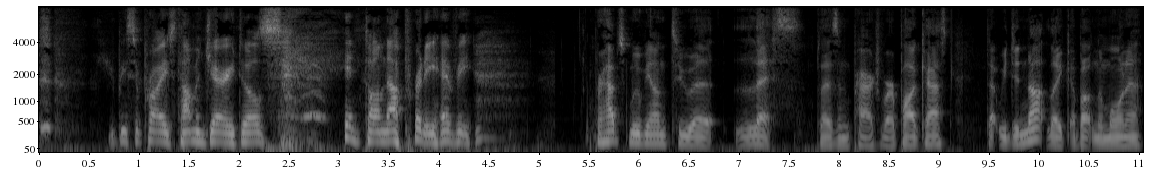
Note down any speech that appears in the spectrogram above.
You'd be surprised. Tom and Jerry does hint on that pretty heavy. Perhaps moving on to a less pleasant part of our podcast that we did not like about Nimona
